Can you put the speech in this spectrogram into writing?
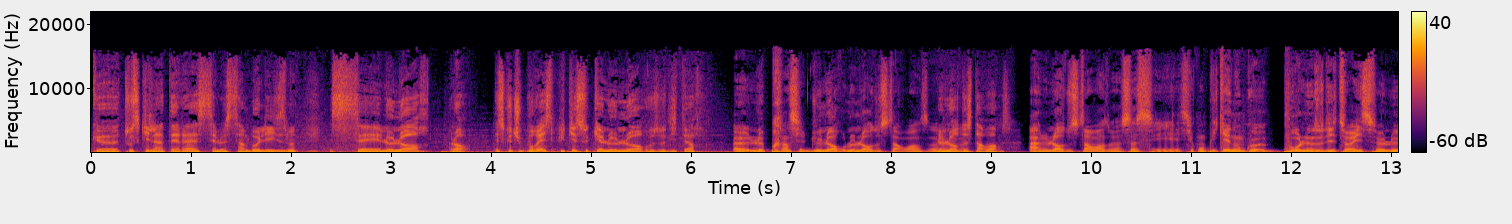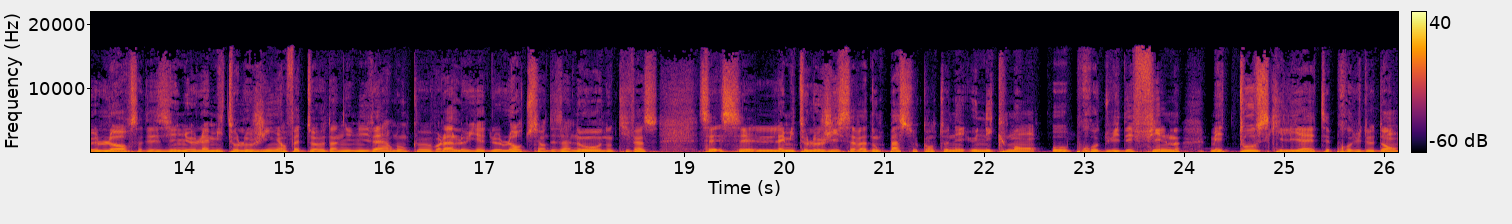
que tout ce qui l'intéresse c'est le symbolisme, c'est le lore. Alors, est-ce que tu pourrais expliquer ce qu'est le lore aux auditeurs? Euh, le principe du lore ou le lore de Star Wars Le lore de Star Wars. Ah, le lore de Star Wars, bah, ça c'est c'est compliqué. Donc euh, pour nos auditoristes, le lore ça désigne la mythologie en fait euh, d'un univers. Donc euh, voilà, il y a le lore du Seigneur des Anneaux, donc qui va c'est c'est la mythologie, ça va donc pas se cantonner uniquement aux produits des films, mais tout ce qu'il y a été produit dedans.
